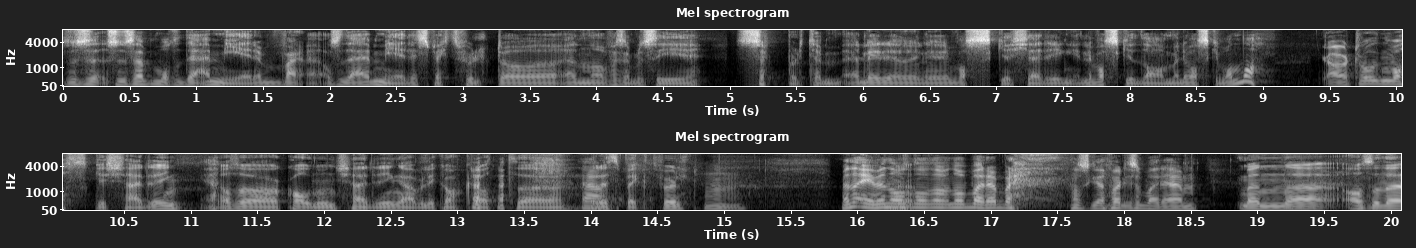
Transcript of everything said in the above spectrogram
Så syns jeg på en måte det er mer, altså det er mer respektfullt å, enn å for eksempel si søppeltøm eller, eller vaskekjerring eller vaskedame eller vaskemann, da. Ja, i hvert fall en vaskekjerring. Altså, Å kalle noen kjerring er vel ikke akkurat uh, Ja. respektfullt. Men Øyvind, nå, nå, nå, bare, bare, nå skal jeg bare liksom bare Men uh, altså det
